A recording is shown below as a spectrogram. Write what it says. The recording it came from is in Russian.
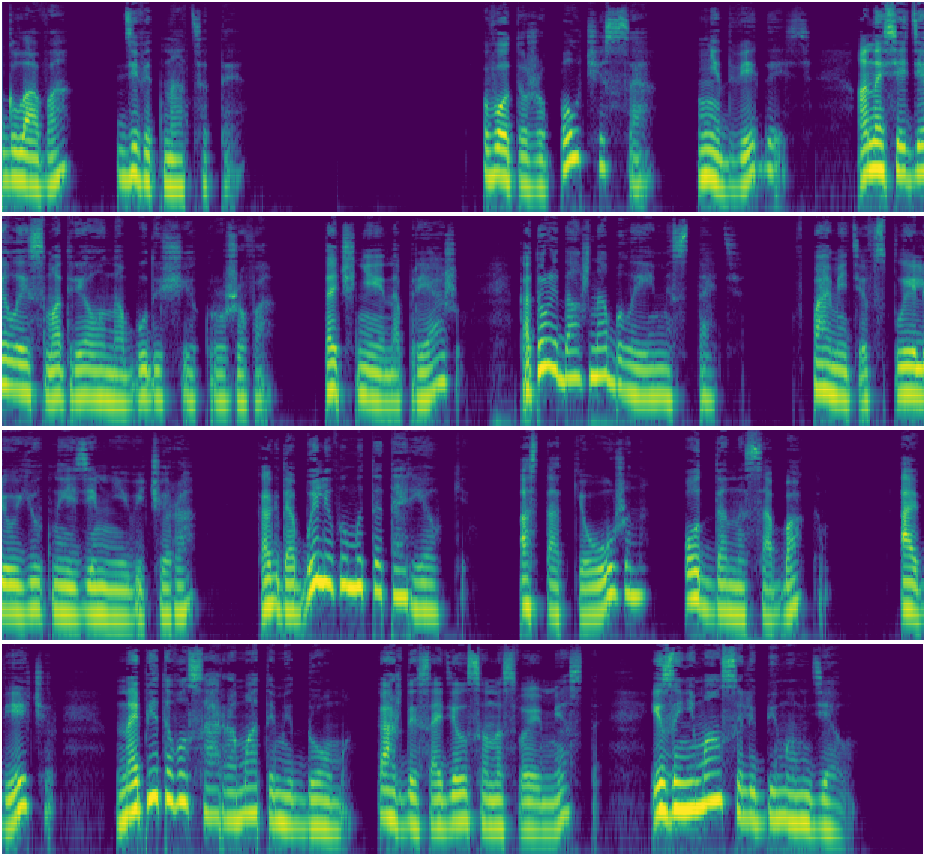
Глава девятнадцатая Вот уже полчаса, не двигаясь, она сидела и смотрела на будущее кружева, точнее на пряжу, которой должна была ими стать. В памяти всплыли уютные зимние вечера, когда были вымыты тарелки, остатки ужина отданы собакам, а вечер напитывался ароматами дома, каждый садился на свое место и занимался любимым делом.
